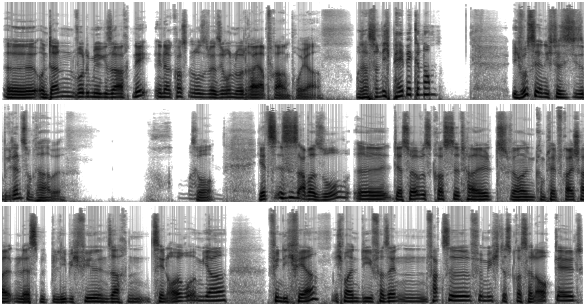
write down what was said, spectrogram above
Äh, und dann wurde mir gesagt, nee, in der kostenlosen Version nur drei Abfragen pro Jahr. Und hast du nicht Payback genommen? Ich wusste ja nicht, dass ich diese Begrenzung habe. So. Jetzt ist es aber so, äh, der Service kostet halt, wenn man ihn komplett freischalten lässt mit beliebig vielen Sachen, 10 Euro im Jahr. Finde ich fair. Ich meine, die versenden Faxe für mich, das kostet halt auch Geld.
